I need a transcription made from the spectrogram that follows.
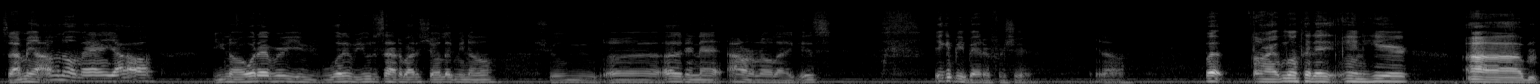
So I mean, I don't know, man. Y'all, you know, whatever you whatever you decide about the show, let me know. Shoot you. Uh, other than that, I don't know. Like it's it could be better for sure. You know, but all right, we're gonna put it in here. Um,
